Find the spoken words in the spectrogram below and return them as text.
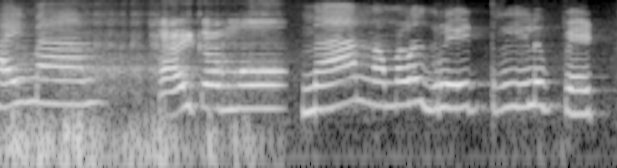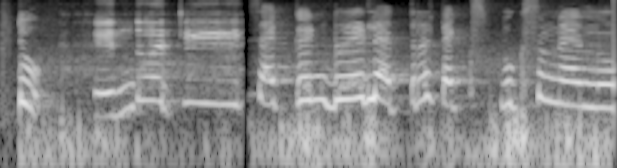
Hi, ma'am hi കമ്മു. മാം നമ്മൾ ഗ്രേഡ് ത്രീയിൽ പെട്ടു. എന്തു പറ്റി? സെക്കൻഡ് ഗ്രേഡിൽ എത്ര ടെക്സ്റ്റ് ബുക്സ് ഉണ്ടായിരുന്നു?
